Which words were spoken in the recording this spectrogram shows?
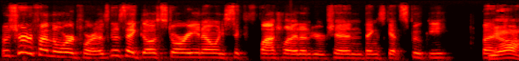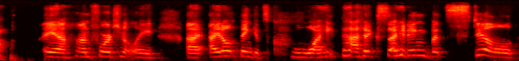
I was trying to find the word for it. I was going to say ghost story, you know, when you stick the flashlight under your chin, things get spooky. But yeah, yeah, unfortunately, uh, I don't think it's quite that exciting, but still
